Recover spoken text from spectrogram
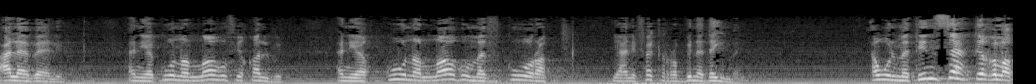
على بالك. أن يكون الله في قلبك. أن يكون الله مذكورك. يعني فاكر ربنا دايما. أول ما تنسى تغلط.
